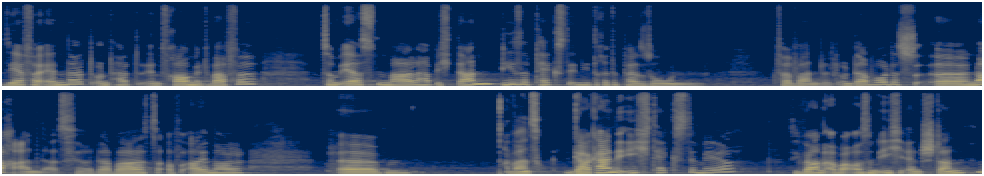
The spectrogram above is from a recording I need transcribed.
sehr verändert und hat in Frau mit Waffe zum ersten Mal habe ich dann diese Texte in die dritte Person verwandelt. Und da wurde es äh, noch anders. Ja. Da war es auf einmal, ähm, waren es gar keine Ich-Texte mehr, Sie waren aber aus dem Ich entstanden.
